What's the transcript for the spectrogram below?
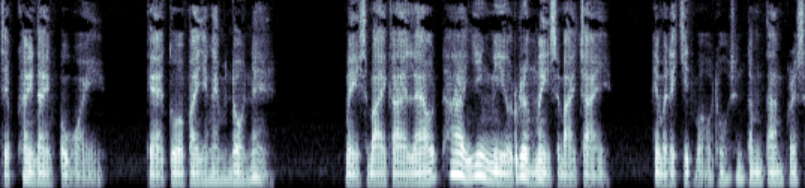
เจ็บไข้ได้ป่วย แก่ตัวไปยังไงมันโดนแน่ ไม่สบายกายแล้วถ้ายิ่งมีเรื่องไม่สบายใจ ให้มาได้คิดว่าโอ้โถฉันทำตามกระแส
